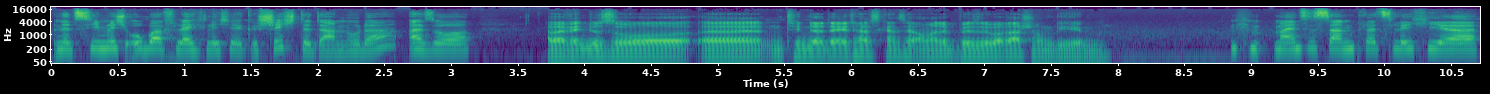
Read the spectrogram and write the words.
eine ziemlich oberflächliche Geschichte dann, oder? Also, Aber wenn du so äh, ein Tinder-Date hast, kann es ja auch mal eine böse Überraschung geben. meinst du es dann plötzlich hier,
